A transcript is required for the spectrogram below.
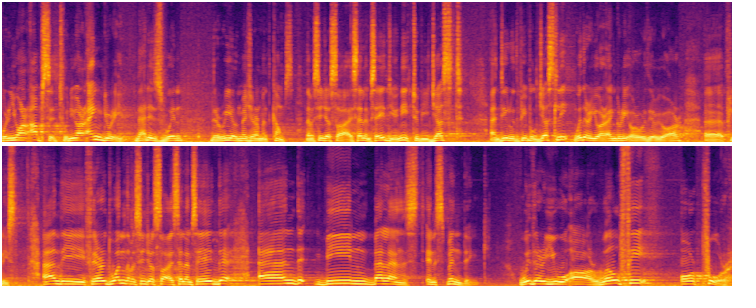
when you are upset, when you are angry, that is when the real measurement comes. The Messenger ﷺ said, you need to be just and deal with people justly, whether you are angry or whether you are uh, pleased. And the third one, the Messenger ﷺ said, and being balanced in spending, whether you are wealthy or poor.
